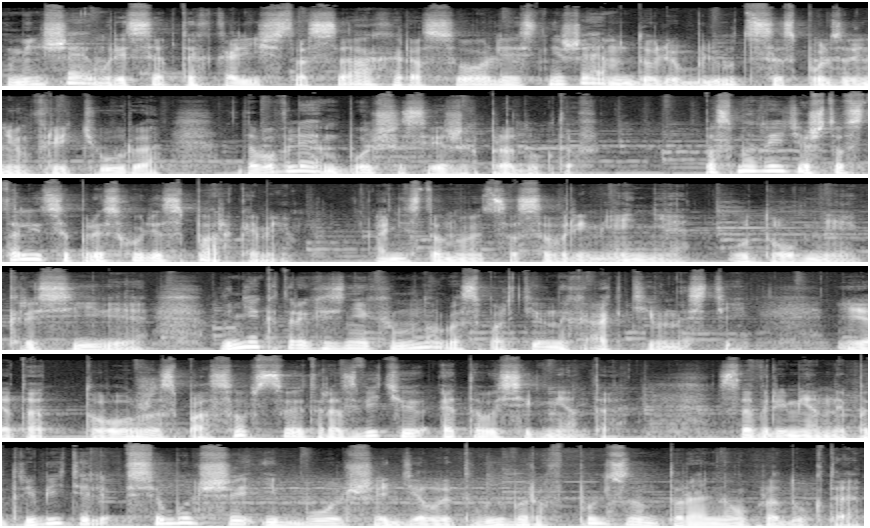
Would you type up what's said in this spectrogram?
Уменьшаем в рецептах количество сахара, соли, снижаем долю блюд с использованием фритюра, добавляем больше свежих продуктов – Посмотрите, что в столице происходит с парками. Они становятся современнее, удобнее, красивее. В некоторых из них много спортивных активностей. И это тоже способствует развитию этого сегмента. Современный потребитель все больше и больше делает выбор в пользу натурального продукта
